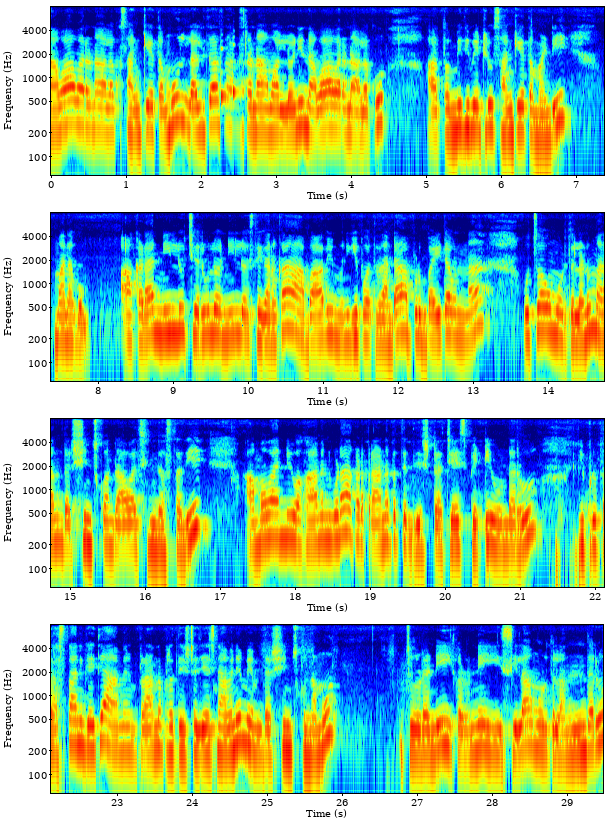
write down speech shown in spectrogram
నవావరణాలకు సంకేతము. లలితా సహస్రనామాల్లోని నవావరణాలకు ఆ తొమ్మిది మెట్లు సంకేతం అండి. మనకు అక్కడ నీళ్ళు చెరువులో నీళ్ళు వస్తే కనుక ఆ బావి మునిగిపోతుందంట. అప్పుడు బయట ఉన్న ఉత్సవమూర్తులను మనం దర్శించుకొని రావాల్సింది వస్తుంది. అమ్మవారిని ఒక ఆమెను కూడా అక్కడ ప్రాణప్రతిష్ఠ చేసి పెట్టి ఉండరు. ఇప్పుడు ప్రస్తుతానికైతే ఆమె ప్రాణప్రతిష్ఠ చేసిన ఆమెనే మేము దర్శించుకున్నాము. చూడండి ఇక్కడ ఉన్న ఈ శిలామూర్తులందరూ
